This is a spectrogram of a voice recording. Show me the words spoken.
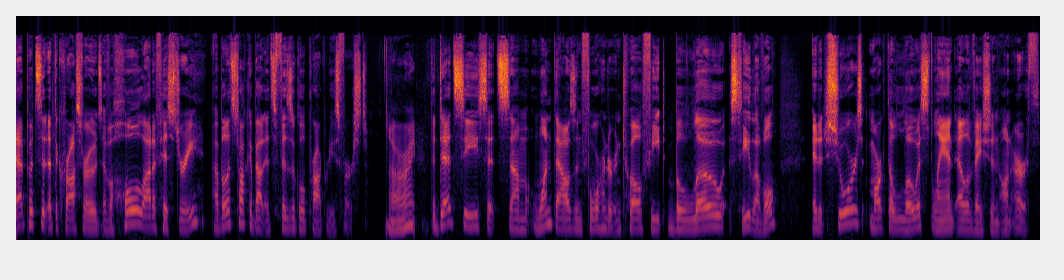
That puts it at the crossroads of a whole lot of history, uh, but let's talk about its physical properties first. All right. The Dead Sea sits some 1,412 feet below sea level, and its shores mark the lowest land elevation on Earth.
